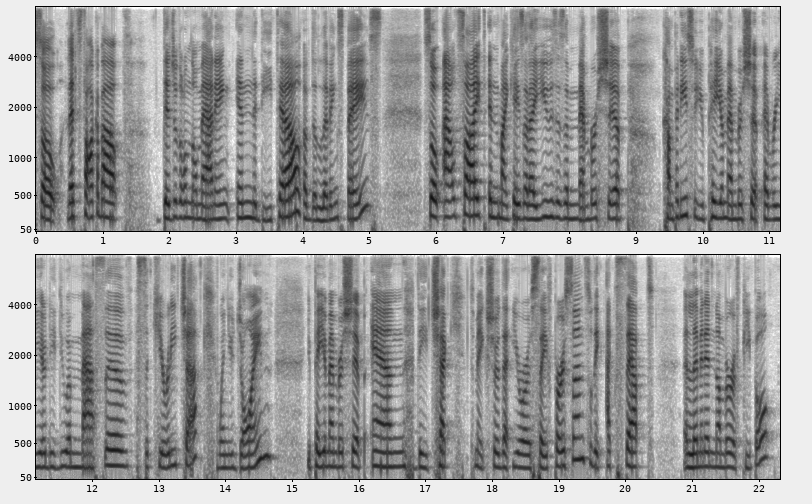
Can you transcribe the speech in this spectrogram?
So let's talk about digital nomading in the detail of the living space. So Outsite, in my case, that I use is a membership company. So you pay your membership every year. They do a massive security check when you join. You pay your membership and they check to make sure that you're a safe person. So they accept a limited number of people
